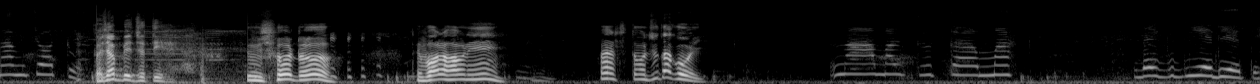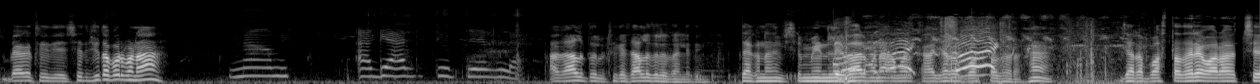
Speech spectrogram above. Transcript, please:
না ছোট। গজব বেজতি তুমি ছোট? তুমি বড় হওনি? ব্যাস, তোমার জুতা কই? না আমার জুতা আমার ব্যাগ দিয়ে দিয়েছে। ব্যাগে থুয়ে দিয়েছে। তো জুতা পরবে না? না আমি আগে আগে আলু তুলো ঠিক আছে আলু তুলো তাহলে তুমি। দেখো না মেন লেবার মানে আমার কাজ হলো বস্তা ধরা হ্যাঁ। যারা বস্তা ধরে ওরা হচ্ছে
